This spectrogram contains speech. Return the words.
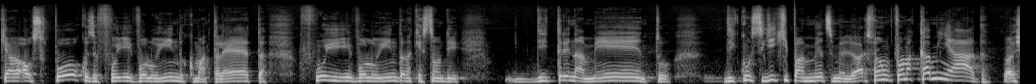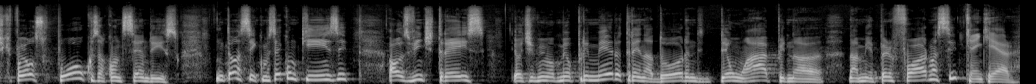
que aos poucos eu fui evoluindo como atleta, fui evoluindo na questão de de treinamento, de conseguir equipamentos melhores, foi, um- foi uma caminhada. Eu acho que foi aos poucos acontecendo isso. Então, assim, comecei com 15, aos 23, eu tive meu, meu primeiro treinador, onde deu um up na, na minha performance. Quem que era?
